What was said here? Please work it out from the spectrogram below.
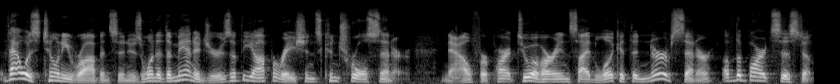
That was Tony Robinson, who's one of the managers of the Operations Control Center. Now, for part two of our inside look at the nerve center of the BART system.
